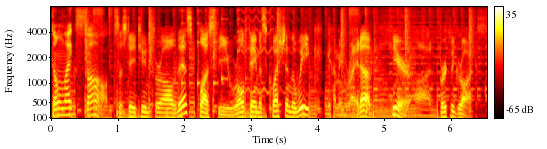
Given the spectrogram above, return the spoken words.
don't like salt. So stay tuned for all this, plus the world famous question of the week coming right up here on Berkeley Groks.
